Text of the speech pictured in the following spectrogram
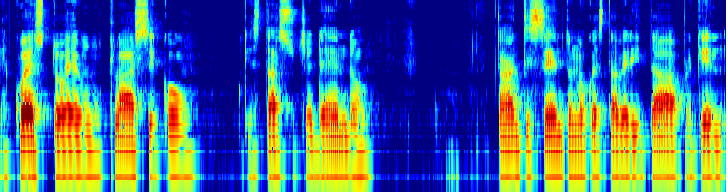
E questo è un classico che sta succedendo. Tanti sentono questa verità perché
